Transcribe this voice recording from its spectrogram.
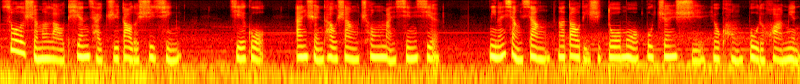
做了什么老天才知道的事情，结果安全套上充满鲜血。你能想象那到底是多么不真实又恐怖的画面？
